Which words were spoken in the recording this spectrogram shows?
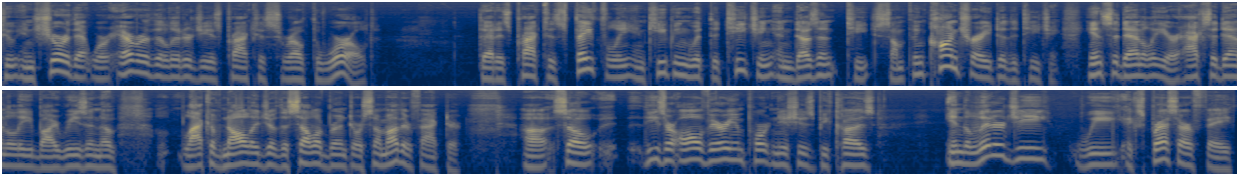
to ensure that wherever the liturgy is practiced throughout the world, that is practiced faithfully in keeping with the teaching and doesn't teach something contrary to the teaching, incidentally or accidentally by reason of lack of knowledge of the celebrant or some other factor. Uh, so these are all very important issues because in the liturgy we express our faith,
